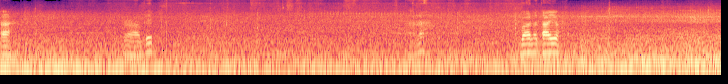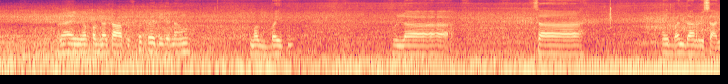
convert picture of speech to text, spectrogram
Ah grabe tara ba na tayo dahil nga pag natapos to pwede ka nang mag bike mula sa may bandang Rizal.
